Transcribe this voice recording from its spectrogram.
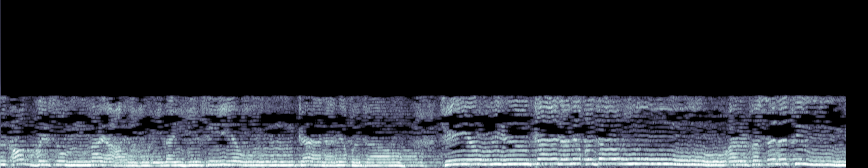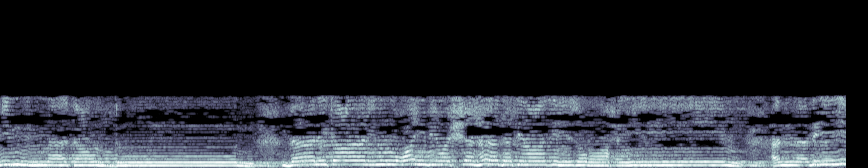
الأرض ثم يعرج إليه في يوم كان مقداره في يوم كان مقداره ألف سنة مما تعدون. ذلك عالم الغيب والشهادة العزيز الرحيم. الذي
